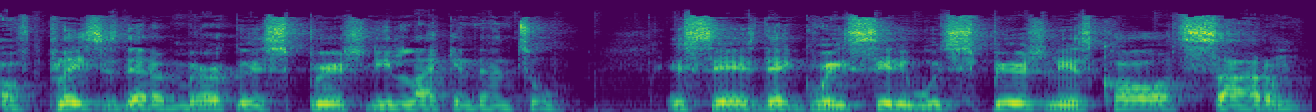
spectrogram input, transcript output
of places that America is spiritually likened unto. It says that great city, which spiritually is called Sodom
